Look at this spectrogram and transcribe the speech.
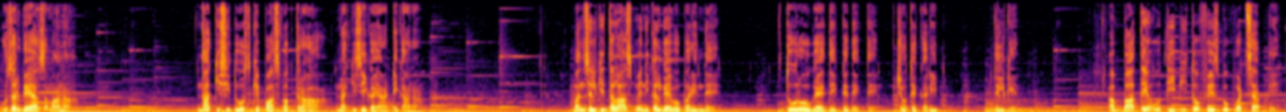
गुजर गया जमाना। ना किसी दोस्त के पास वक्त रहा, ना किसी का यहाँ ठिकाना। मंजिल की तलाश में निकल गए वो परिंदे। दूर हो गए देखते देखते जो थे करीब दिल के। अब बातें होती भी तो फेसबुक व्हाट्सएप पे।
